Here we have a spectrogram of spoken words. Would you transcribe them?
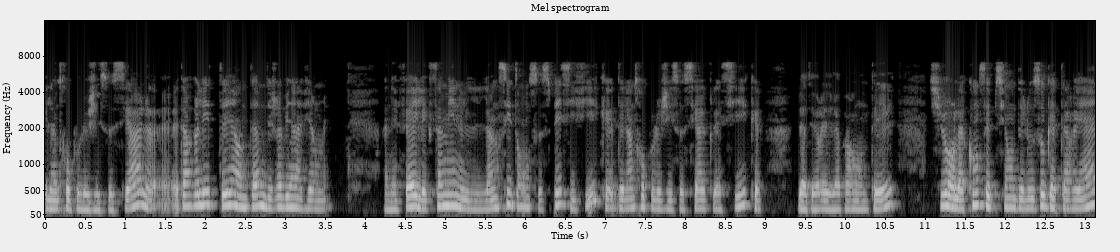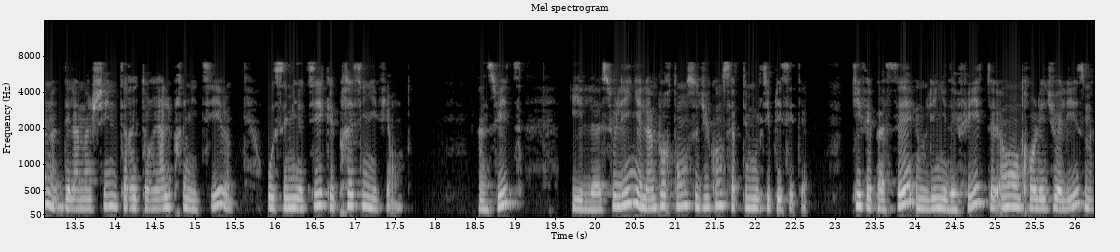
et l'anthropologie sociale est en réalité un thème déjà bien affirmé. En effet, il examine l'incidence spécifique de l'anthropologie sociale classique, la théorie de la parenté, sur la conception de l'osogatarienne de la machine territoriale primitive aux sémiotiques présignifiantes. Ensuite, il souligne l'importance du concept de multiplicité, qui fait passer une ligne de fuite entre les dualismes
